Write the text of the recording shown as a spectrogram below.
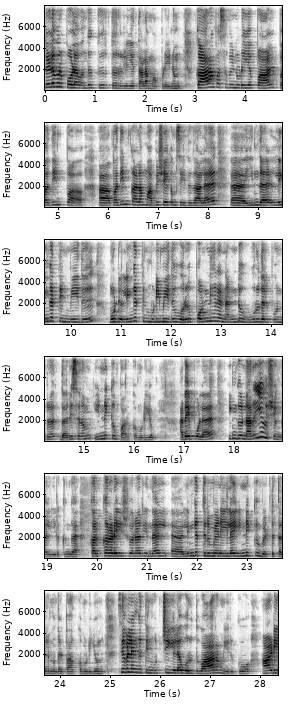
கிழவர் போல வந்து தீர்த்தருளிய தலம் அப்படின்னும். காராம்பசுவினுடைய பால் பதின் ப பதின்களம் அபிஷேகம் செய்ததால் இந்த லிங்கத்தின் மீது முடி லிங்கத்தின் முடி மீது ஒரு பொன்னிற நண்டு ஊறுதல் போன்ற தரிசனம் இன்னைக்கும் பார்க்க முடியும். அதே போல் இங்கு நிறைய விஷயங்கள் இருக்குங்க. கற்கரடேஸ்வரர் இந்த லிங்க திருமேனியில் இன்றைக்கும் வெட்டு தழும்புகள் பார்க்க முடியும். சிவலிங்கத்தின் உச்சியில் ஒரு துவாரம் இருக்கும். ஆடி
